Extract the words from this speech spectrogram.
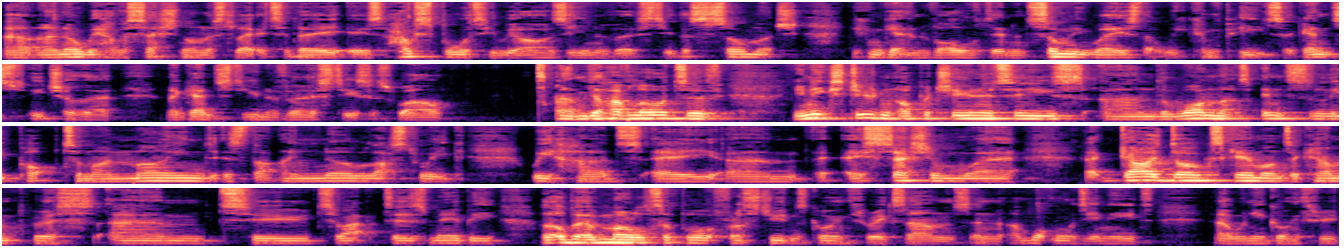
Uh, I know we have a session on this later today. Is how sporty we are as a university. There's so much you can get involved in, and so many ways that we compete against each other and against universities as well. Um, you'll have loads of unique student opportunities, and the one that's instantly popped to my mind is that I know last week we had a um, a session where uh, guide dogs came onto campus um, to to act as maybe a little bit of moral support for our students going through exams. And, and what more do you need uh, when you're going through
